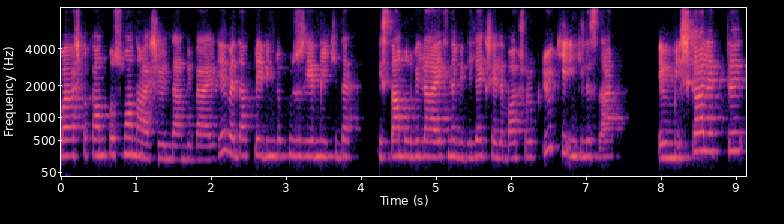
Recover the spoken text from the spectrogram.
Başbakanlık Osmanlı Arşivinden bir belge. Vedat Bey 1922'de İstanbul vilayetine bir dilekçeyle başvurup diyor ki İngilizler evimi işgal etti.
